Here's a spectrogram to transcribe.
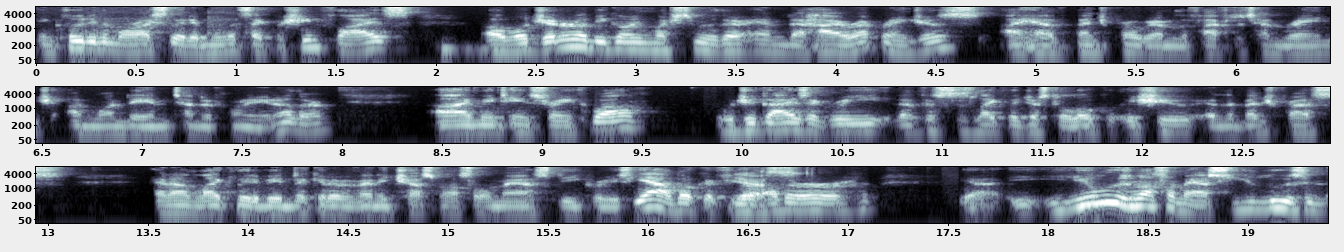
including the more isolated movements like machine flies, uh, will generally be going much smoother and uh, higher rep ranges. I have bench program in the 5 to 10 range on one day and 10 to 20 another. I maintain strength well. Would you guys agree that this is likely just a local issue in the bench press and unlikely to be indicative of any chest muscle mass decrease? Yeah, look, if your Yes. other yeah, you lose muscle mass, you lose in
